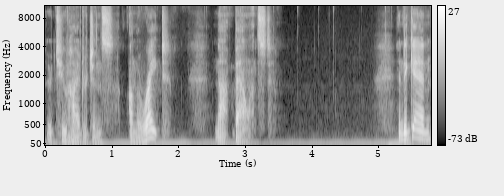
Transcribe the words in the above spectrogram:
There are 2 hydrogens on the right, not balanced. And again,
